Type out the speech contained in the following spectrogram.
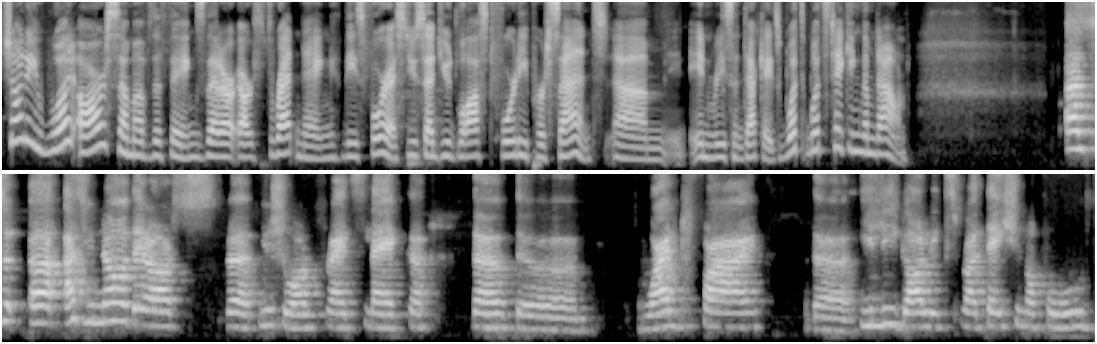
Johnny, what are some of the things that are, are threatening these forests? You said you'd lost 40% um, in recent decades. What, what's taking them down? As, uh, as you know, there are the usual threats like uh, the, the wildfire, the illegal exploitation of wood,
